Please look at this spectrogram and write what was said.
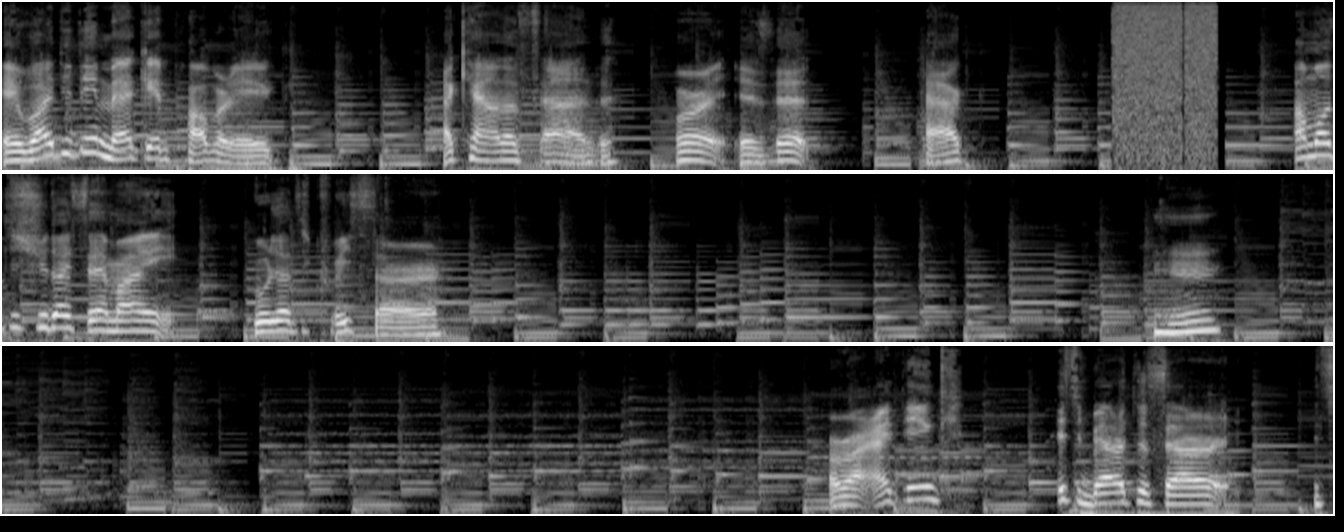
Hey, why did they make it public? I can't understand. Or is it hack? How much should I say my Good Decreaser. Mm hmm. Alright, I think it's better to sell. It's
